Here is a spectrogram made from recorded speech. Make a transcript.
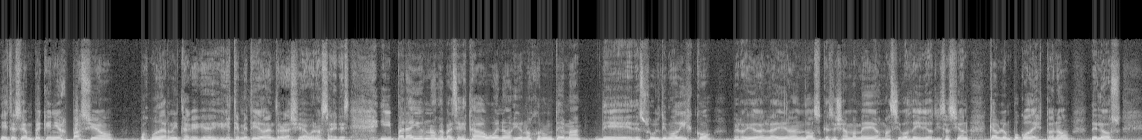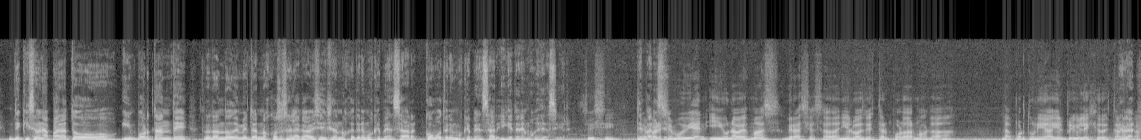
este sea un pequeño espacio posmodernista que, esté metido dentro de la ciudad de Buenos Aires. Y para irnos, me parece que estaba bueno irnos con un tema de, su último disco, Perdido en la Dylan 2, que se llama Medios Masivos de Idiotización, que habla un poco de esto, ¿no? De los de quizá un aparato importante tratando de meternos cosas en la cabeza y decirnos qué tenemos que pensar, cómo tenemos que pensar y qué tenemos que decir. Sí, sí. me parece muy bien y una vez más, gracias a Daniel Ballester por darnos la, la oportunidad y el privilegio de estar acá.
